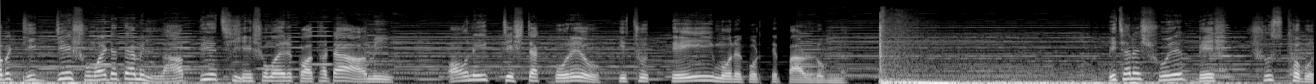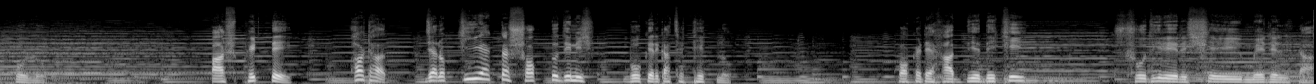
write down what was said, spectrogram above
তবে ঠিক যে সময়টাতে আমি লাভ দিয়েছি, সে সময়ের কথাটা আমি অনেক চেষ্টা করেও কিছুতেই মনে করতে পারলুম না। বিছানায় শুয়ে বেশ সুস্থ বোধ করল। পাশ ফিরতে হঠাৎ যেন কি একটা শক্ত জিনিস বুকের কাছে ঠেকল। পকেটে হাত দিয়ে দেখি সুধীরের সেই মেডেলটা।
